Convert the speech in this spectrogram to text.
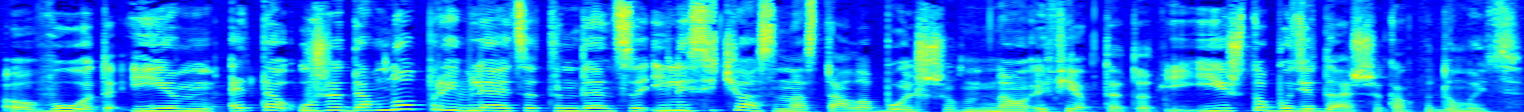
Вот. И это уже давно проявляется тенденция или сейчас она стала больше, но эффект этот? И что будет дальше, как вы думаете?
